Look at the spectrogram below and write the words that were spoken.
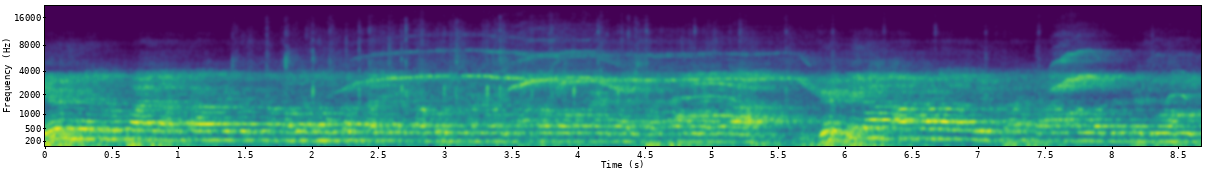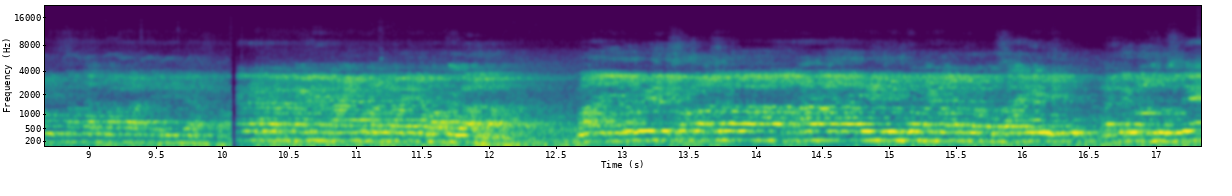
ఏడు వేల రూపాయలు అధికారంలోకి వచ్చిన మొదటి ఒక్కరు తారీఖున కూర్చున్నటువంటి చంద్రబాబు నాయుడు గారి పరిపాలన కూడా గట్టిగా మాట్లాడాలని మీరు ప్రతి గ్రామాల్లో చెప్పేసి కూడా మీకు ఈ సందర్భంగా తెలియజేస్తాం కానీ నాయకులు కానీ కొత్తగా మన ఇరవై ఐదు సంవత్సరాల మన రాజకీయ జీవితమైన మీరు ఒకసారి గదిలో చూస్తే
